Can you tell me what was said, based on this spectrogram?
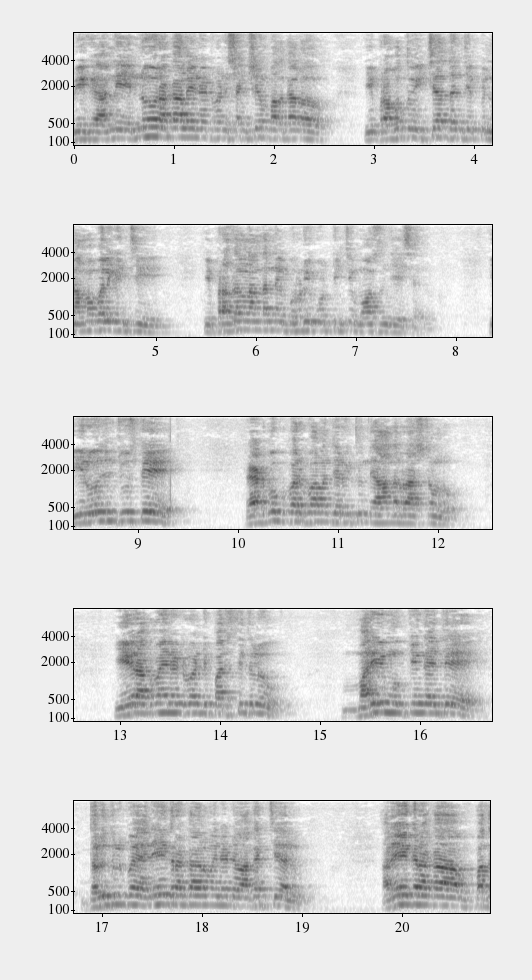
మీకు అన్ని ఎన్నో రకాలైనటువంటి సంక్షేమ పథకాలు ఈ ప్రభుత్వం ఇచ్చేద్దని చెప్పి నమ్మబలిగించి ఈ ప్రజలందరినీ బురుడి కొట్టించి మోసం చేశారు. ఈ రోజు చూస్తే రెడ్ బుక్ పరిపాలన జరుగుతుంది ఆంధ్ర రాష్ట్రంలో. ఏ రకమైనటువంటి పరిస్థితులు మరీ ముఖ్యంగా అయితే దళితులపై అనేక రకాలమైనటువంటి అగత్యాలు అనేక రక పద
